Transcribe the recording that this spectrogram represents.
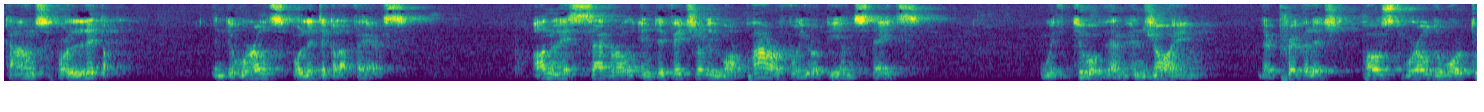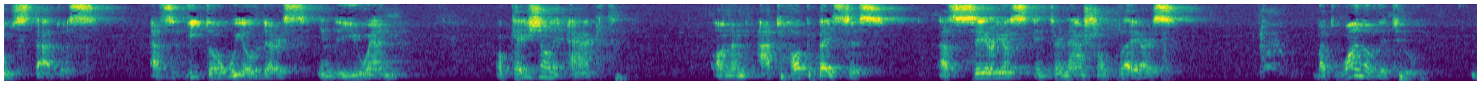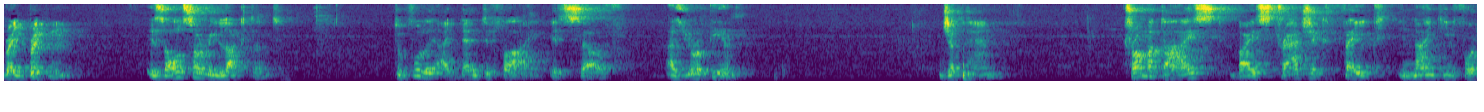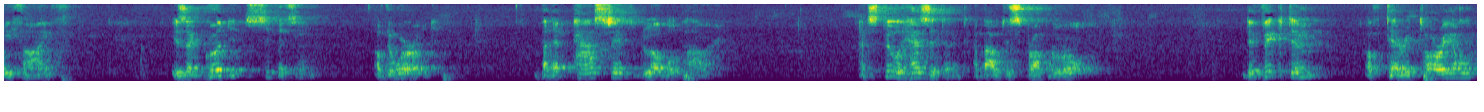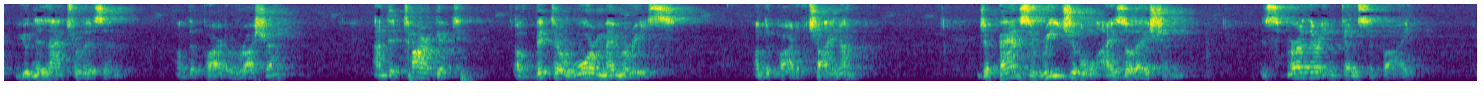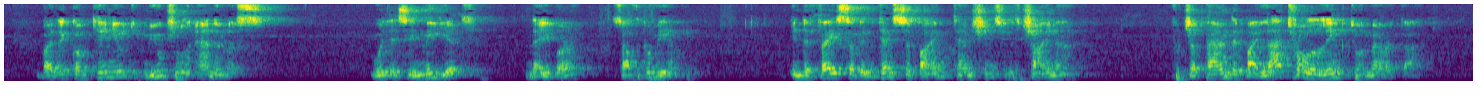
counts for little in the world's political affairs. unless several individually more powerful European states, with two of them enjoying their privileged post World War II status as veto wielders in the UN, occasionally act on an ad hoc basis as serious international players, but one of the two, Great Britain, is also reluctant to fully identify itself as European. Japan, traumatized by its tragic fate in 1945, is a good citizen of the world, but a passive global power, and still hesitant about its proper role. The victim of territorial unilateralism on the part of Russia and the target of bitter war memories on the part of China, Japan's regional isolation is further intensified by the continued mutual animus with its immediate neighbor, South Korea. In the face of intensifying tensions with China, for Japan, the bilateral link to America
